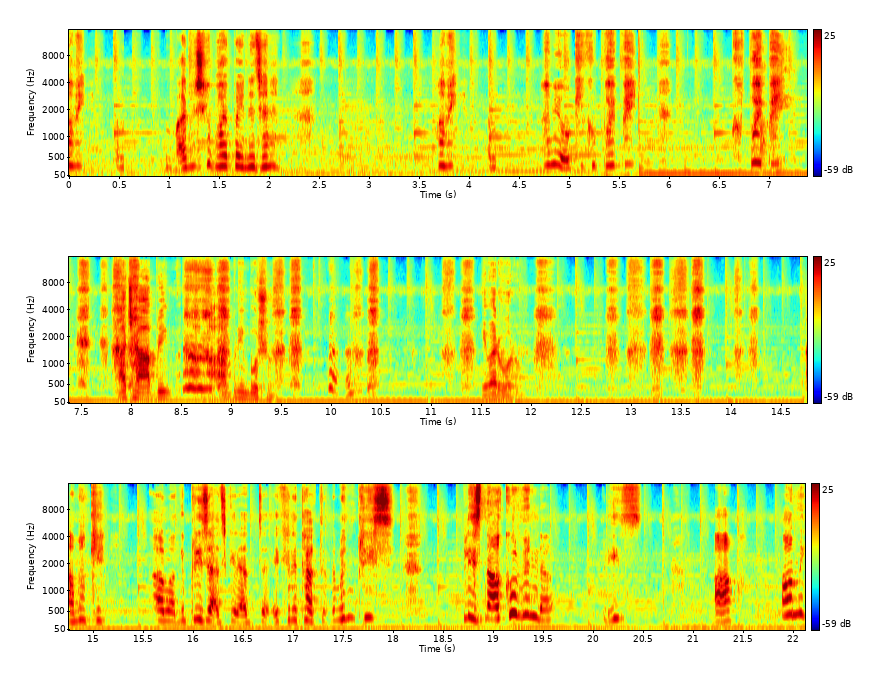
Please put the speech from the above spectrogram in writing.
আমি আমি মানুষকে ভয় পাই না জানেন? আমি আমি ওকে খুব ভয় পাই। খুব ভয় পাই। আচ্ছা আপনি আপনি বসুন। এবার বলুন। আমাকে আমাকে প্লিজ আজকে রাতটা এখানে থাকতে দেবেন প্লিজ প্লিজ না করবেন না প্লিজ আমি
